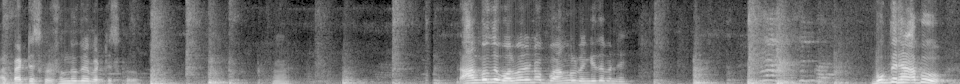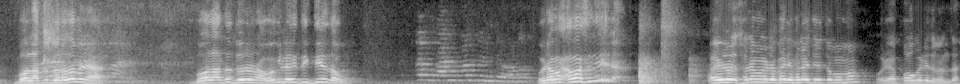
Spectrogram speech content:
আর প্র্যাকটিস করো, সুন্দর করে প্র্যাকটিস করো। হুম। আঙ্গুল তো বল মারে না, আঙ্গুল ভেঙে যাবে না। বুক দিয়ে আপু, বল হাতে ধরা যাবে না? বল হাতে ধরে না, ওইগুলো এই দিক দিয়ে দাও। ওটা আমার আমার সাথে এই সোনাম ওটা বাইরে ফেলে দিয়ে তো মামা ওটা পকেটে দেবেন, যা।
